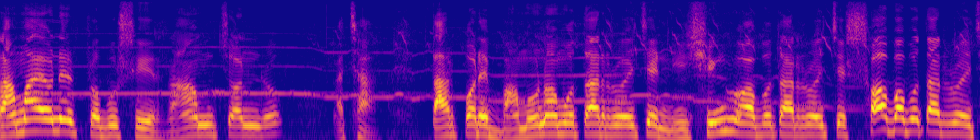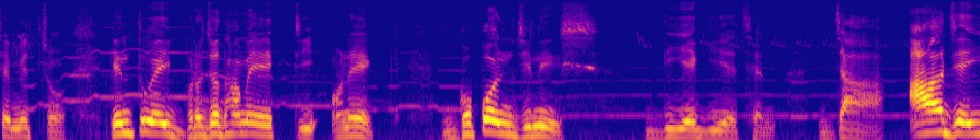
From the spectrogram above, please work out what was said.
রামায়ণের প্রভু শ্রী রামচন্দ্র। আচ্ছা তারপরে বামন অবতার রয়েছে, নৃসিংহ অবতার রয়েছে, সব অবতার রয়েছে মিত্র। কিন্তু এই ব্রজধামে একটি অনেক গোপন জিনিস দিয়ে গিয়েছেন, যা আজ এই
